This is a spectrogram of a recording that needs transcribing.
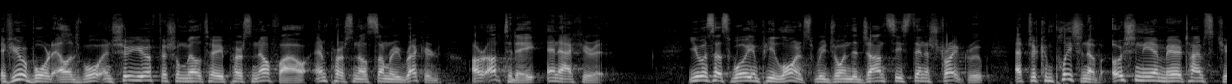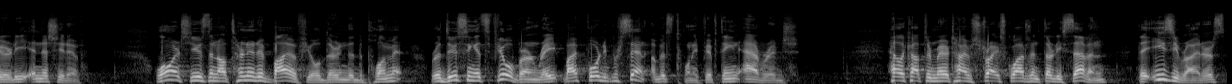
If you are board eligible, ensure your official military personnel file and personnel summary record are up to date and accurate. USS William P. Lawrence rejoined the John C. Stennis Strike Group after completion of Oceania Maritime Security Initiative. Lawrence used an alternative biofuel during the deployment, reducing its fuel burn rate by 40% of its 2015 average. Helicopter Maritime Strike Squadron 37, the Easy Riders,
